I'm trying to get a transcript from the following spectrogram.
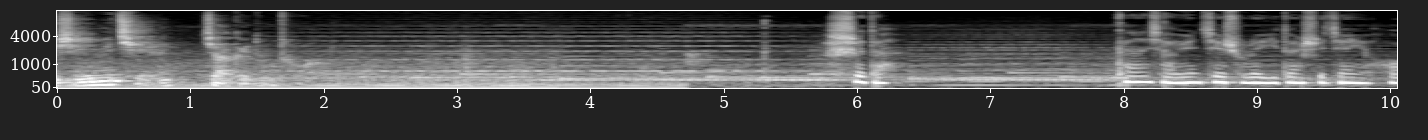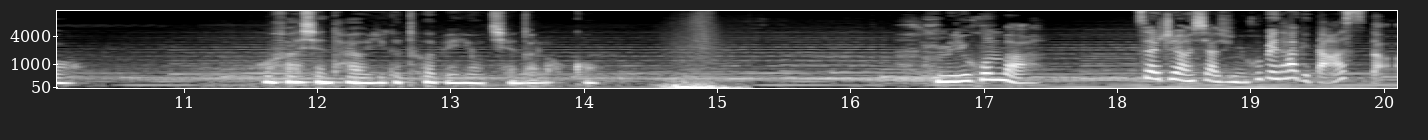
你是因为钱嫁给董卓？是的，跟安小云接触了一段时间以后，我发现她有一个特别有钱的老公。你们离婚吧，再这样下去你会被他给打死的。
